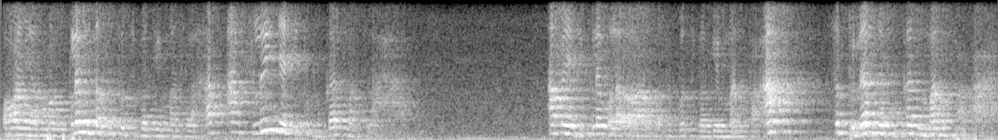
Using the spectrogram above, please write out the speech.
orang yang mengklaim tersebut sebagai maslahat, aslinya itu bukan maslahat. Apa yang diklaim oleh orang tersebut sebagai manfaat, sebenarnya bukan manfaat.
